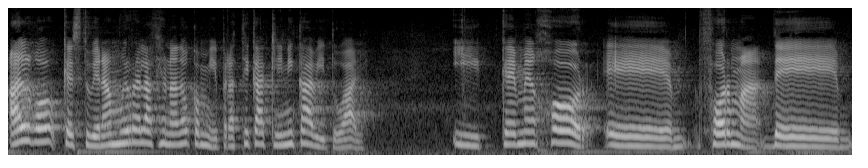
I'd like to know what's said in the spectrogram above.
algo que estuviera muy relacionado con mi práctica clínica habitual. Y qué mejor eh, forma de,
